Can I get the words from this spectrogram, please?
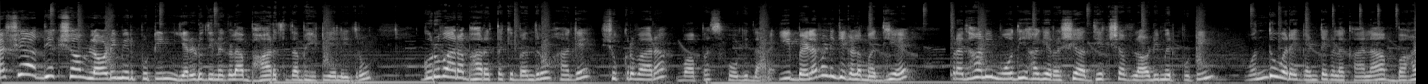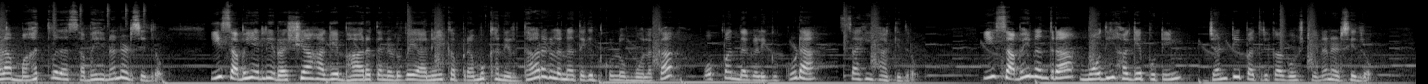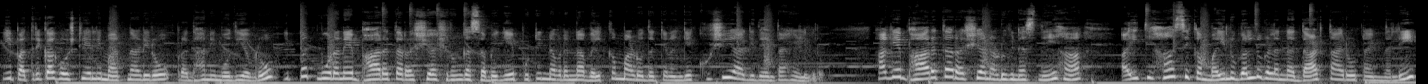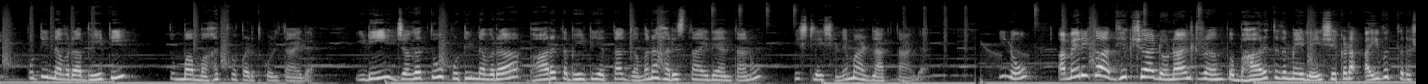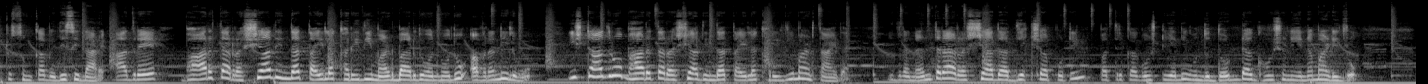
Russia ಅಧ್ಯಕ್ಷ Vladimir Putin ಎರಡು ದಿನಗಳ ಭಾರತದ ಭೇಟಿಯಲ್ಲಿದ್ದರು ಗುರುವಾರ ಭಾರತಕ್ಕೆ ಬಂದರು ಹಾಗೆ ಶುಕ್ರವಾರ ವಾಪಸ್ ಹೋಗಿದ್ದಾರೆ ಈ ಬೆಳವಣಿಗೆಗಳ ಮಧ್ಯೆ ಪ್ರಧಾನಿ ಮೋದಿ ಹಾಗೆ ರಷ್ಯಾ ಅಧ್ಯಕ್ಷ ವ್ಲಾಡಿಮಿರ್ ಪುಟಿನ್ ಒಂದೂವರೆ ಗಂಟೆಗಳ ಕಾಲ ಬಹಳ ಮಹತ್ವದ ಸಭೆಯನ್ನು ನಡೆಸಿದರು. ಈ ಸಭೆಯಲ್ಲಿ ರಷ್ಯಾ ಹಾಗೆ ಭಾರತ ನಡುವೆ ಅನೇಕ ಪ್ರಮುಖ ನಿರ್ಧಾರಗಳನ್ನು ತೆಗೆದುಕೊಳ್ಳುವ ಮೂಲಕ ಒಪ್ಪಂದಗಳಿಗೂ ಕೂಡ ಸಹಿ ಹಾಕಿದರು. ಈ ಸಭೆ ನಂತರ ಮೋದಿ ಹಾಗೆ ಪುಟಿನ್ ಜಂಟಿ ಪತ್ರಿಕಾಗೋಷ್ಠಿಯನ್ನು ನಡೆಸಿದರು. ಈ ಪತ್ರಿಕಾಗೋಷ್ಠಿಯಲ್ಲಿ ಮಾತನಾಡಿರೋ ಪ್ರಧಾನಿ ಮೋದಿ ಅವರು ಇಪ್ಪತ್ತ್ ಮೂರನೇ ಭಾರತ ರಷ್ಯಾ ಶೃಂಗಸಭೆಗೆ ಪುಟಿನ್ ಅವರನ್ನು ವೆಲ್ಕಮ್ ಮಾಡೋದಕ್ಕೆ ನನಗೆ ಖುಷಿಯಾಗಿದೆ ಅಂತ ಹೇಳಿದರು. ಹಾಗೆ ಭಾರತ, ರಷ್ಯಾ ನಡುವಿನ ಸ್ನೇಹ, ಐತಿಹಾಸಿಕ ಮೈಲುಗಲ್ಲುಗಳನ್ನು ದಾಟ್ತಾ ಇರೋ ಟೈಮ್ನಲ್ಲಿ ಪುಟಿನ್ ಅವರ ಭೇಟಿ ತುಂಬ ಮಹತ್ವ ಪಡೆದುಕೊಳ್ತಾ ಇದೆ. ಇಡೀ ಜಗತ್ತು ಪುಟಿನ್ ಅವರ ಭಾರತ ಭೇಟಿಯತ್ತ ಗಮನ ಹರಿಸ್ತಾ ಇದೆ ಅಂತಾನು ವಿಶ್ಲೇಷಣೆ ಮಾಡಲಾಗ್ತಾ ಇದೆ. ಇನ್ನು ಅಮೆರಿಕ ಅಧ್ಯಕ್ಷ ಡೊನಾಲ್ಡ್ ಟ್ರಂಪ್ ಭಾರತದ ಮೇಲೆ ಶೇಕಡ ಐವತ್ತರಷ್ಟು ಸುಂಕ ವಿಧಿಸಿದ್ದಾರೆ. ಆದರೆ ಭಾರತ ರಷ್ಯಾದಿಂದ ತೈಲ ಖರೀದಿ ಮಾಡಬಾರದು ಅನ್ನೋದು ಅವರ ನಿಲುವು. ಇಷ್ಟಾದರೂ ಭಾರತ ರಷ್ಯಾದಿಂದ ತೈಲ ಖರೀದಿ ಮಾಡ್ತಾ ಇದೆ. ಇದರ ನಂತರ ರಷ್ಯಾದ ಅಧ್ಯಕ್ಷ ಪುಟಿನ್ ಪತ್ರಿಕಾಗೋಷ್ಠಿಯಲ್ಲಿ ಒಂದು ದೊಡ್ಡ ಘೋಷಣೆಯನ್ನು ಮಾಡಿದ್ರು.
